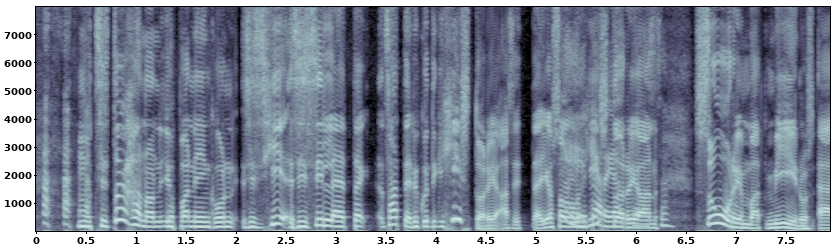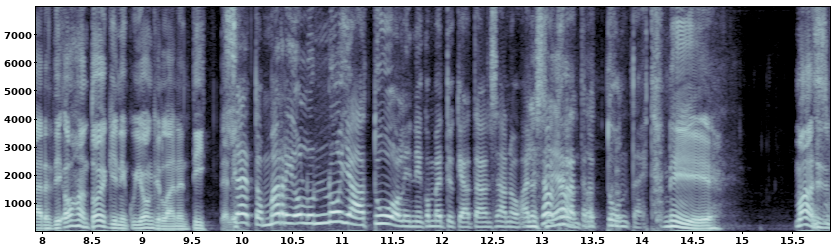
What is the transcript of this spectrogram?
Mutta siis toihan on jopa niin kuin, siis, hi, siis silleen, että sä oot tehnyt kuitenkin historiaa sitten. Jos on Niin, ollut historian suurimmat miinusäänet, niin onhan toikin niin kuin jonkinlainen titteli. Sä et on Mari ollut nojaa tuoli, niin kuin me tykätään sanoa. Eli No sä oot se on herättänyt tunteita. Niin. Mä siis,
